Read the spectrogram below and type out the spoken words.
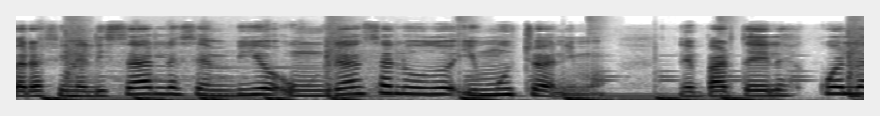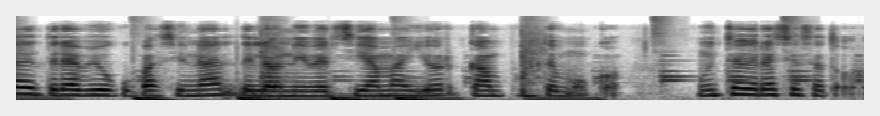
Para finalizar les envío un gran saludo y mucho ánimo de parte de la Escuela de Terapia Ocupacional de la Universidad Mayor Campus Temuco. Muchas gracias a todos.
